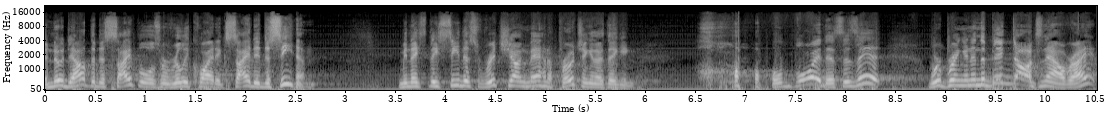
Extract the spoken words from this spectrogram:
And no doubt the disciples were really quite excited to see him. I mean, they, they see this rich young man approaching and they're thinking, oh boy, this is it. We're bringing in the big dogs now, right?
